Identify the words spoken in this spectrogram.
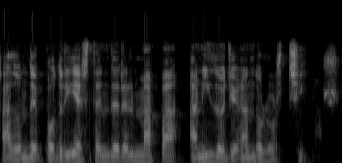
a donde podría extender el mapa han ido llegando los chinos.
